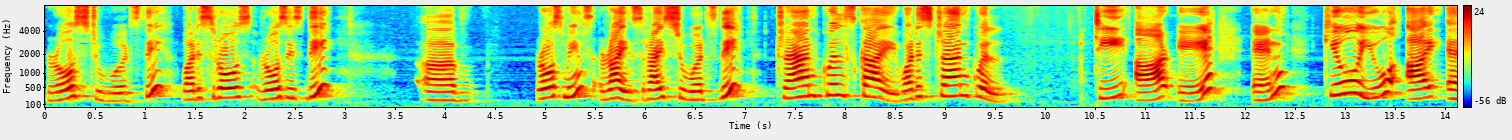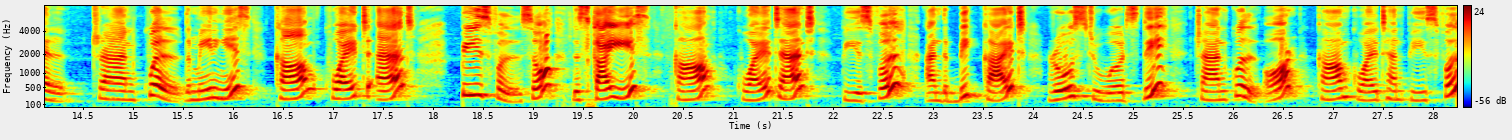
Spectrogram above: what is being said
rose towards the, what is rose? Rose is the, um, rose means rise, rise towards the tranquil sky. What is tranquil? T-R-A-N-Q-U-I-L. Tranquil. The meaning is calm, quiet and peaceful. So the sky is calm, quiet and peaceful and the big kite rose towards the tranquil or calm, quiet and peaceful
